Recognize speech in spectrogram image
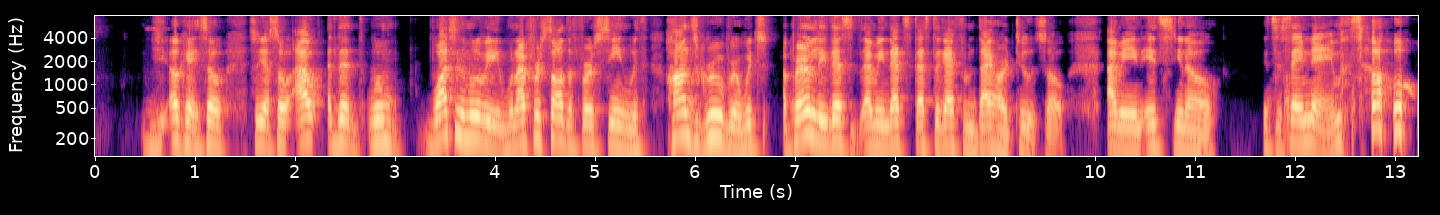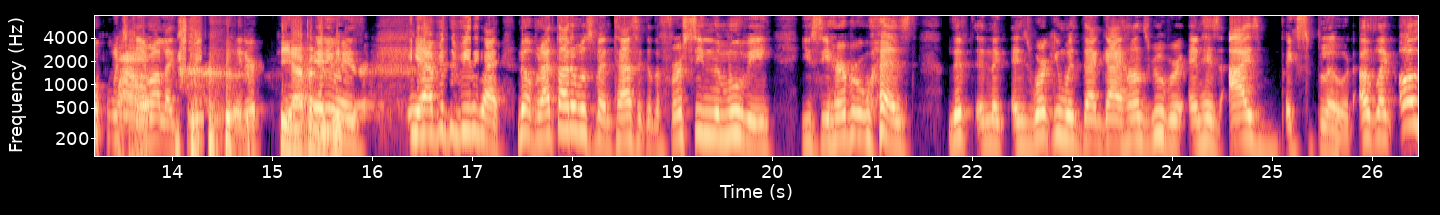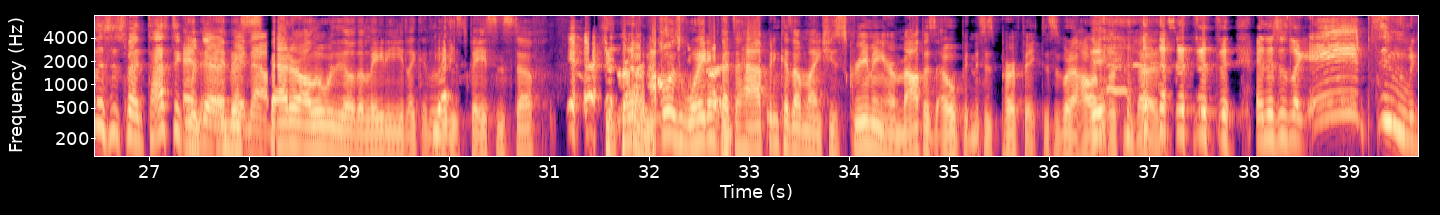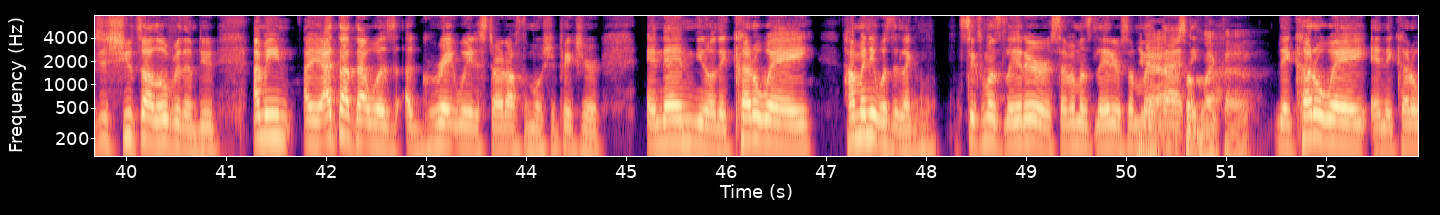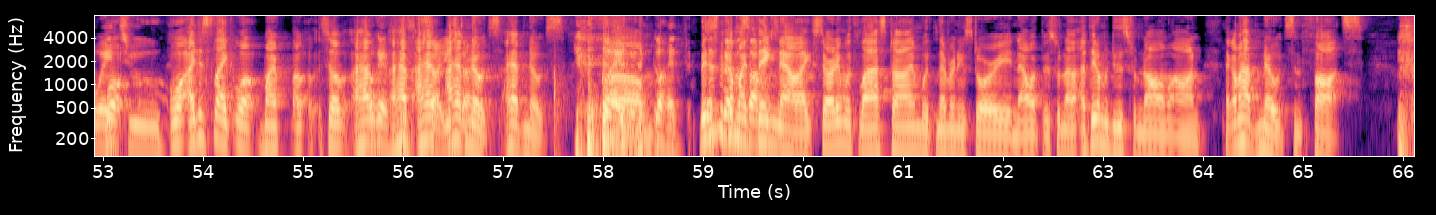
Okay, so so yeah, so I the when watching the movie when I first saw the first scene with Hans Gruber, which apparently that's I mean that's that's the guy from Die Hard too. So I mean it's you know it's the same name, so which Wow. came out like three years later. he happened to Anyways. He happened to be the guy. No, but I thought it was fantastic. The first scene in the movie, you see Herbert West lift and the, he's working with that guy Hans Gruber, and his eyes explode. I was like, "Oh, this is fantastic for And, Derek and they right now." spatter all over the, the lady, like the Yeah. lady's face and stuff. Yeah. she cried I was waiting for that to happen because I'm like, she's screaming, her mouth is open. This is perfect. This is what a horror person does. and it's just like, eh, psoo, it just shoots all over them, dude. I mean, I, I thought that was a great way to start off the motion picture. And then, you know, they cut away. How many was it? Like six months later or seven months later or something like that? something they, like that they cut away and they cut away Well, to. Well, I just like well, my uh, so I have Okay, I have I have, start, I have notes. I have notes. Go ahead. Um, go ahead. This has become my thing now. Like starting with last time with Never New Story, and now with this one. I think I'm gonna do this from now on. Like I'm gonna have notes and thoughts.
